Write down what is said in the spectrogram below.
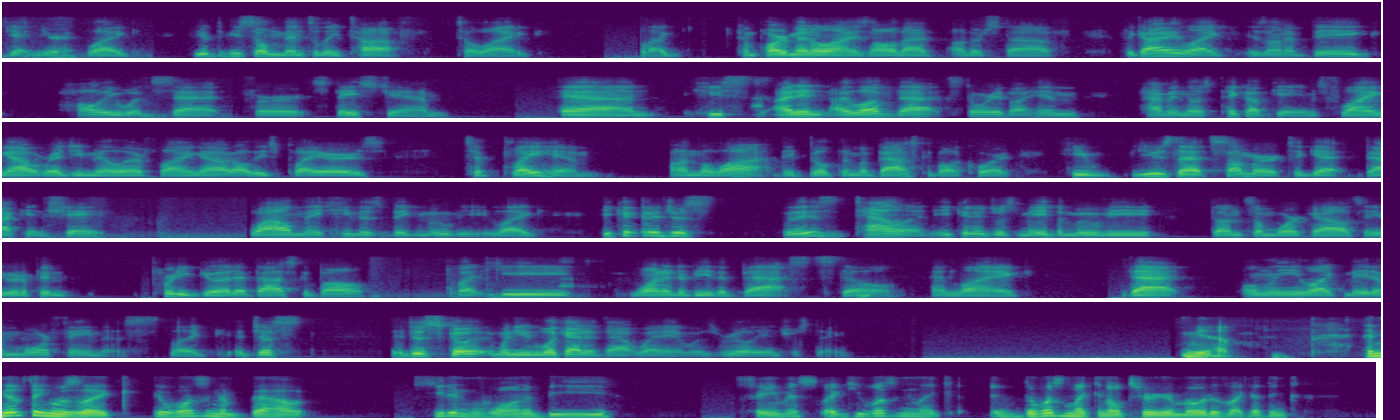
get in your like you have to be so mentally tough to like like compartmentalize all that other stuff. The guy like is on a big hollywood set for space jam and he's i didn't i love that story about him having those pickup games flying out reggie miller flying out all these players to play him on the lot. They built him a basketball court. He used that summer to get back in shape while making this big movie. Like he could have just with his talent, he could have just made the movie, done some workouts, and he would have been pretty good at basketball, but he wanted to be the best still, and like that only like made him more famous. Like it just it just go when you look at it that way, it was really interesting. Yeah. And the other thing was like it wasn't about he didn't want to be famous. Like he wasn't like there wasn't like an ulterior motive. Like I think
